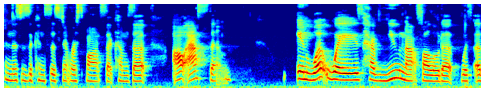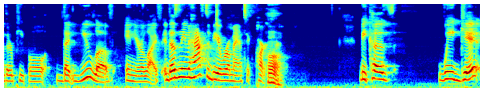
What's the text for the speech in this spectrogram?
and this is a consistent response that comes up i'll ask them in what ways have you not followed up with other people that you love in your life? It doesn't even have to be a romantic partner. Huh. because we get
